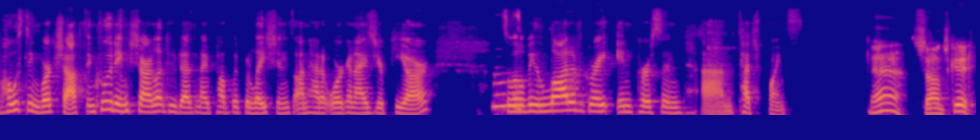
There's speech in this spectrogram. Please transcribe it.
hosting workshops, including Charlotte, who does my public relations on how to organize your PR. So it'll be a lot of great in-person um, touch points. Yeah, sounds good.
